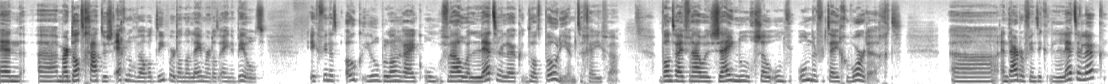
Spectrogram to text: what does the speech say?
En, uh, maar dat gaat dus echt nog wel wat dieper dan alleen maar dat ene beeld. Ik vind het ook heel belangrijk om vrouwen letterlijk dat podium te geven. Want wij vrouwen zijn nog zo on ondervertegenwoordigd. Uh, en daardoor vind ik letterlijk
